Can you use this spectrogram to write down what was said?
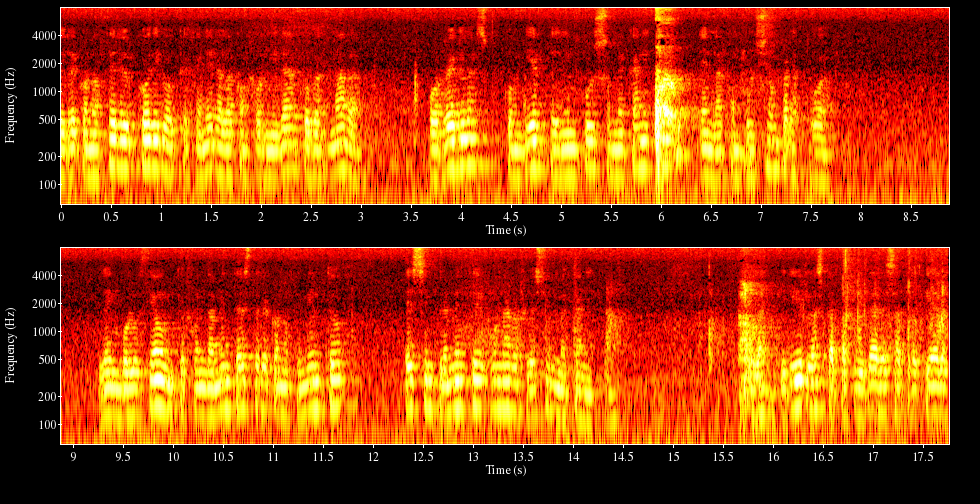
El reconocer el código que genera la conformidad gobernada por reglas convierte el impulso mecánico en la compulsión para actuar. La involución que fundamenta este reconocimiento es simplemente una reflexión mecánica. El adquirir las capacidades apropiadas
